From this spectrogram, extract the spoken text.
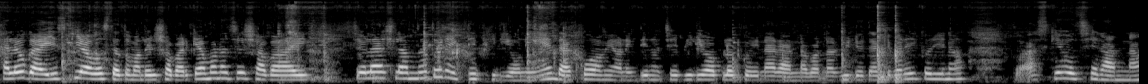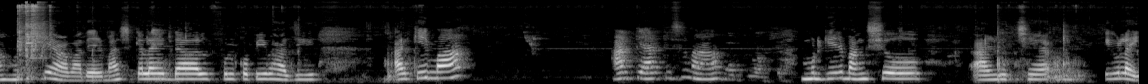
হ্যালো গাইস কি অবস্থা তোমাদের? সবার কেমন আছে সবাই? চলে আসলাম নতুন একটি ভিডিও নিয়ে। দেখো, আমি অনেক দিন হচ্ছে ভিডিও আপলোড করি না রান্না বান্নার ভিডিও তো একেবারেই করি না। তো আজকে হচ্ছে রান্না হচ্ছে আমাদের মাসকালাই ডাল, ফুলকপি ভাজি। আর কি, মা? আর কি, আর কিছু না। মুরগির মাংস। আর হচ্ছে এগুলাই।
